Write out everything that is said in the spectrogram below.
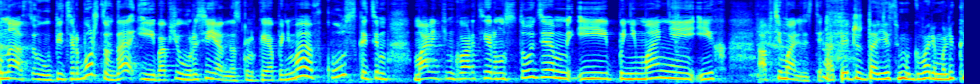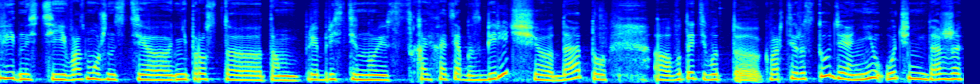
у нас, у петербуржцев, да, и вообще у россиян, насколько я понимаю, вкус к этим маленьким квартирам, студиям и понимание их оптимальности. Опять же, да, если мы говорим о ликвидности и возможности э, не просто там приобрести, но и хотя бы сберечь, э, да, то вот эти вот э, квартиры-студии, они очень даже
